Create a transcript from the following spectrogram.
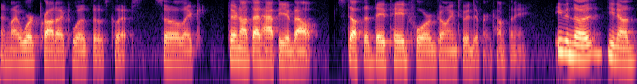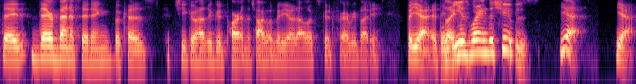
And my work product was those clips. So like they're not that happy about stuff that they paid for going to a different company. Even though, you know, they they're benefiting because if Chico has a good part in the chocolate video, that looks good for everybody. But yeah, it's And like he is wearing the shoes. yeah, yeah.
